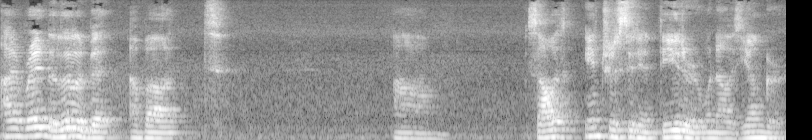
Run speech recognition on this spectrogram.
I read a little bit about um, so I was interested in theater when I was younger.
